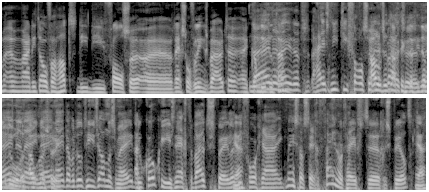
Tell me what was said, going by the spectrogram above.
waar hij het over had? Die, die valse rechts- of linksbuiten? kan nee, die nee, nee dat, hij is niet die valse oh, rechtsbuiten. Dat dacht ik dat hij dat nee, bedoelde. nee, nee, oh, nee, nee, daar bedoelt hij iets anders mee. Ah. Lukoki is een echte buitenspeler ja? die vorig jaar, ik zelfs tegen Feyenoord heeft uh, gespeeld. Ja.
